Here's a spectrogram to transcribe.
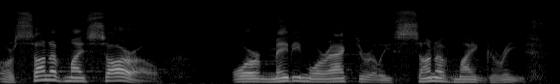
or son of my sorrow, or maybe more accurately, son of my grief.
